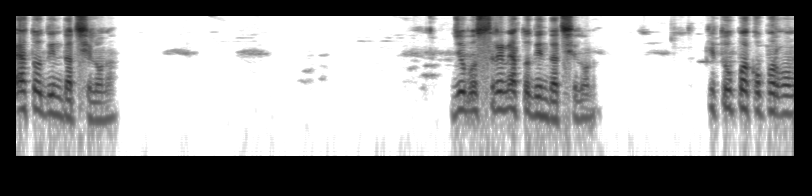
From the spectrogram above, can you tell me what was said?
এত দিনদার ছিল না। যুব শ্রেণি এত দিনদার ছিল না। কিন্তু উপকরণ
